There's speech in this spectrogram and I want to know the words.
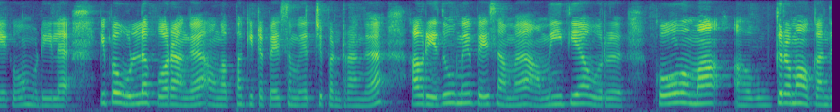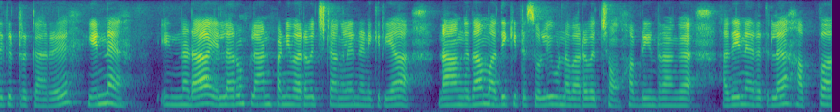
கேட்கவும் முடியல. இப்போ உள்ளே போகிறாங்க அவங்க அப்பா கிட்ட பேச முயற்சி பண்ணுறாங்க அவர் எதுவுமே பேசாமல் அமைதியாக ஒரு கோவமாக உக்கிரமாக உட்காந்துக்கிட்டு இருக்காரு. என்ன? என்னடா எல்லாரும் பிளான் பண்ணி வர வச்சுட்டாங்களேன்னு நினைக்கிறியா? நாங்கள் தான் மதிக்கிட்ட சொல்லி உன்னை வர வச்சோம் அப்படின்றாங்க. அதே நேரத்தில் அப்பா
